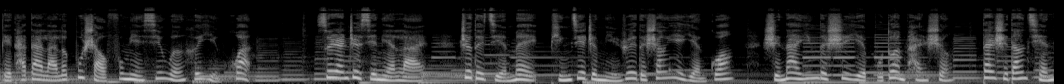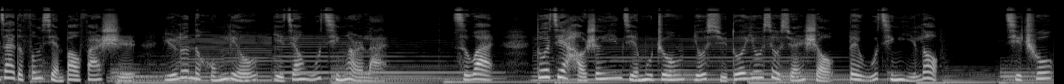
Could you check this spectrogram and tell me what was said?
给他带来了不少负面新闻和隐患。虽然这些年来，这对姐妹凭借着敏锐的商业眼光，使那英的事业不断攀升，但是当潜在的风险爆发时，舆论的洪流也将无情而来。此外，多届《好声音》节目中有许多优秀选手被无情遗漏。起初，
